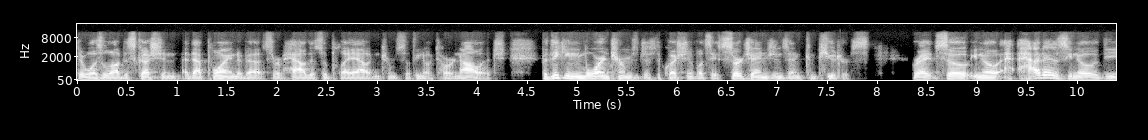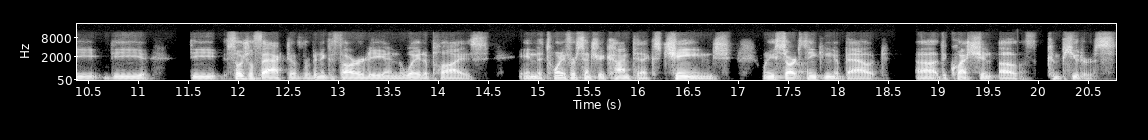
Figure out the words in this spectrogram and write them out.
there was a lot of discussion at that point about sort of how this would play out in terms of, you know, Torah knowledge. But thinking more in terms of just the question of, let's say, search engines and computers, right? So, you know, how does, you know, the, the, the social fact of rabbinic authority and the way it applies in the 21st century context change when you start thinking about uh, the question of computers?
